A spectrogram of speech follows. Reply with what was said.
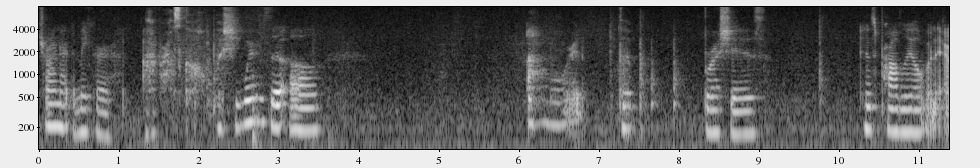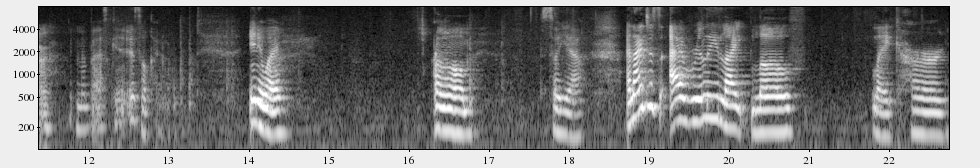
Try not to make her eyebrows go bushy. Where's the, uh, I don't know where the brush is. It's probably over there in the basket. It's okay. Anyway, um, so yeah. And I just, I really like love like her.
